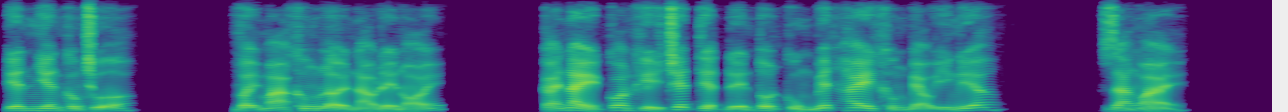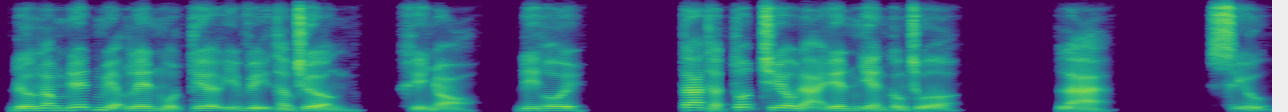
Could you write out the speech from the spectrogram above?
Tiên nhiên công chúa. Vậy mà không lời nào để nói. Cái này con khỉ chết tiệt đến tột cùng biết hay không béo ý nghĩa? Ra ngoài. Đường long nết miệng lên một tia ý vị thâm trường, khỉ nhỏ, đi thôi. Ta thật tốt chiêu đại yên nhiên công chúa. Là. Siêu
